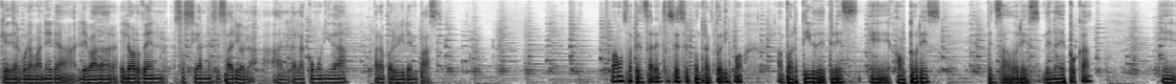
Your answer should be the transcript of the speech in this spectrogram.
que de alguna manera le va a dar el orden social necesario a la comunidad para poder vivir en paz. Vamos a pensar entonces el contractualismo a partir de tres eh, autores pensadores de la época, eh,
